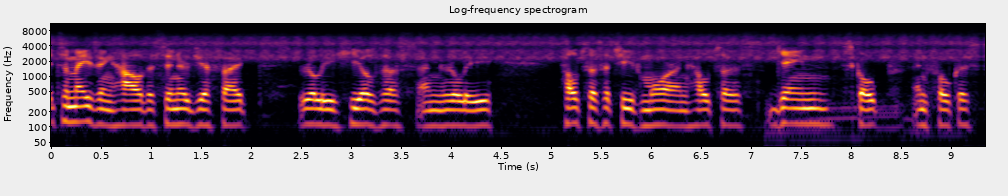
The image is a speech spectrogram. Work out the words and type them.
It's amazing how the synergy effect really heals us and really helps us achieve more and helps us gain scope and focus.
